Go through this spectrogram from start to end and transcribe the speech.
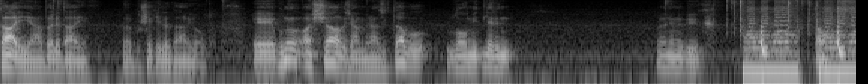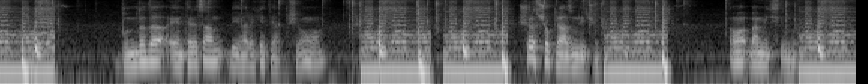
Daha iyi ya, böyle daha iyi. Böyle bu şekilde daha iyi oldu. E, bunu aşağı alacağım birazcık daha. Bu low midlerin önemi büyük. Tamam. Bunda da enteresan bir hareket yapmışım ama şurası çok lazım değil çünkü. Ama ben mixleyeyim ya.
